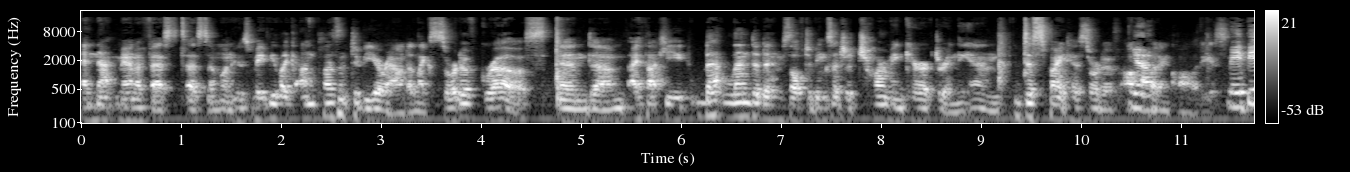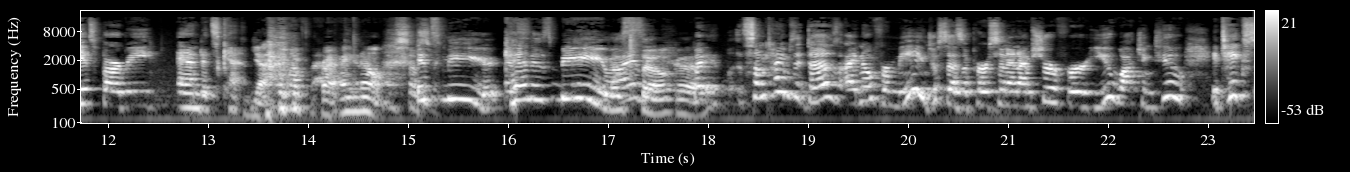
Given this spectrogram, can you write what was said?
And that manifests as someone who's maybe like unpleasant to be around and like sort of gross. And um, I thought he that lended himself to being such a charming character in the end, despite his sort of Yeah. off-putting qualities. Maybe it's Barbie and it's Ken. Yeah, I love that. right. I know. So It's sweet. me. Ken is me. Was I'm- so good. But sometimes it does. I know for me, just as a person, and I'm sure for you watching too, it takes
